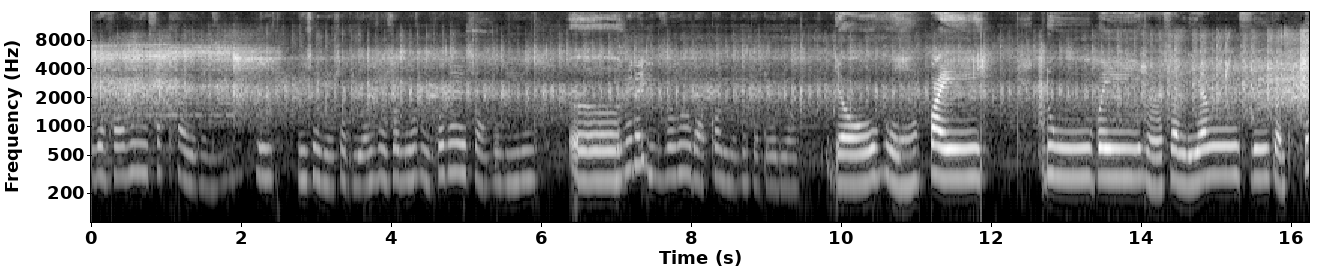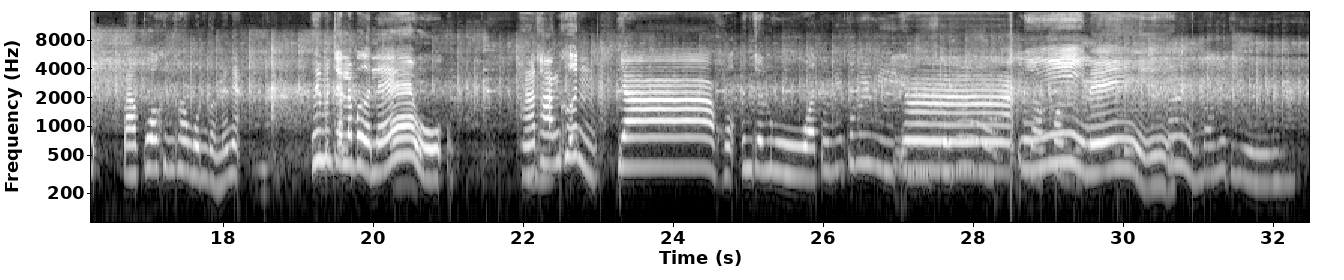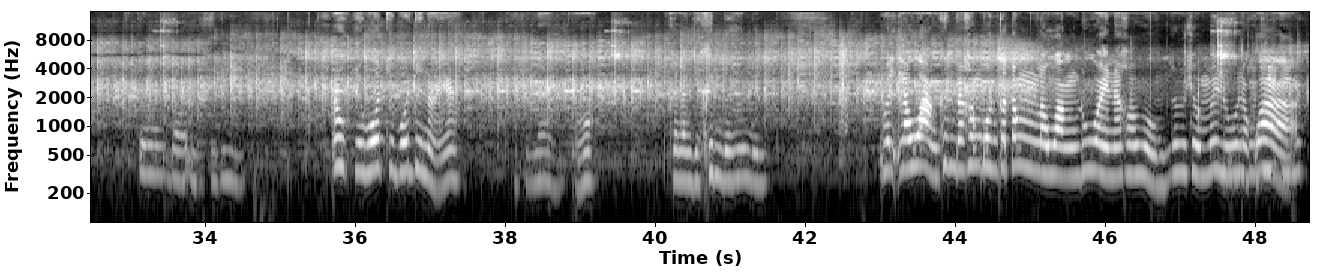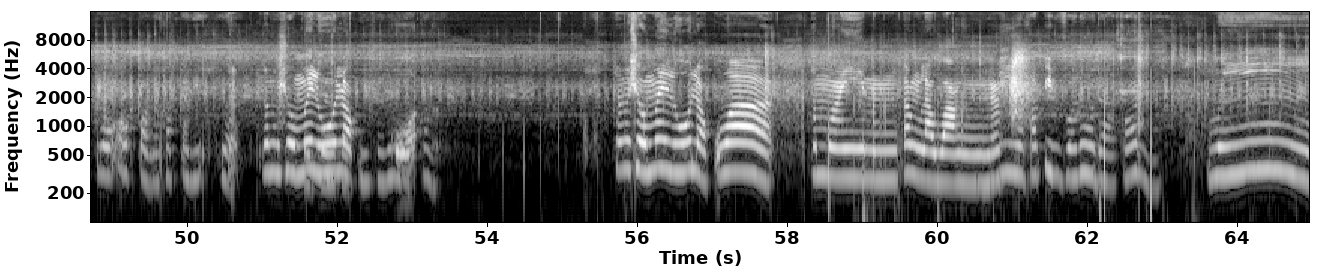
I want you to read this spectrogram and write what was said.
แล้วเขาให้ฟักไข่ผมมีส่วนของสัตว์เลี้ยงส่วนสัตว์เลี้ยงผมก็ได้สองตัวนี้นะเออยังไม่ได้อินโฟเนอร์ดากอนเลยตั้งแต่ตัวเดียว เดี๋ยวผมไป ดูไปหาสัตว์เลี้ยงซื้อก่อน เฮ้ยปลากลัวขึ้นข้างบนก่อนไหมเนี่ย เฮ้ย มันจะระเบิดแล้ว หาทางขึ้นอย่าเหาะเป็นจรวดตัวนี้ก็ไม่มีอย่านี่เน่ถ้าเห็นดาวเนี่ยจะอยู่ตัวดาวอินฟินิตี้เอ้าเฮวอตเฮวอตอยู่ไหนอะข้างล่างอ๋อกำลังจะขึ้นไปข้างบนเวล ระหว่างขึ้นไปข้างบนก็ต้องระวังด้วยนะครับผมท่านผู้ชมไม่รู้หรอกว่าอิเล็กโทรออฟก่อนนะครับตอนนี้เผื่อท่านผู้ชมไม่รู้หรอกอินฟินิตี้ดากอนท่านผู้ชมไม่รู้หรอกว่าทำไมมันต้องระวังนะนี่นะครับอินฟินิตี้ดากอน มี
